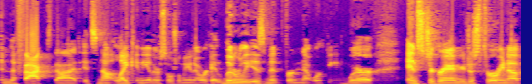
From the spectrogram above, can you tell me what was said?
in the fact that it's not like any other social media network. It literally is meant for networking where Instagram, you're just throwing up,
